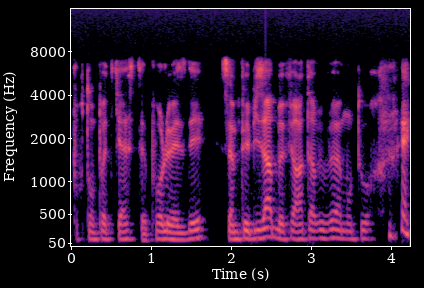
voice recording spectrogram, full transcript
pour ton podcast pour l'ESD, ça me fait bizarre de me faire interviewer à mon tour.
